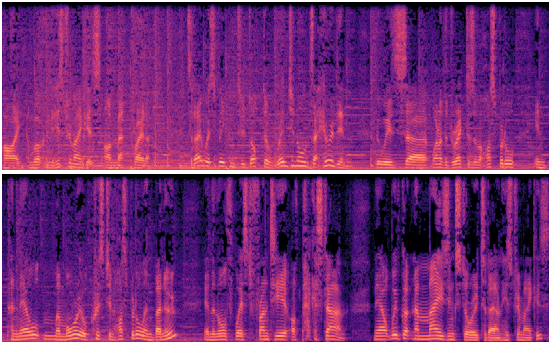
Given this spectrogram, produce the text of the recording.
Hi, and welcome to History Makers. I'm Matt Prater. Today we're speaking to Dr. Reginald Zahiruddin, who is uh, one of the directors of a hospital in Pennell Memorial Christian Hospital in Bannu, in the northwest frontier of Pakistan. Now, we've got an amazing story today on History Makers.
